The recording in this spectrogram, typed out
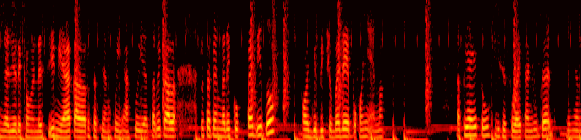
nggak direkomendasiin ya kalau resep yang punya aku ya. Tapi kalau resep yang dari cookpad itu wajib dicoba deh pokoknya enak. Tapi ya itu disesuaikan juga dengan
